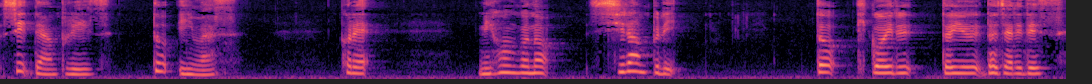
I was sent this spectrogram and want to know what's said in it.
sit down please と言います。これ、日本語の知らんぷりと聞こえるというダジャレです。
